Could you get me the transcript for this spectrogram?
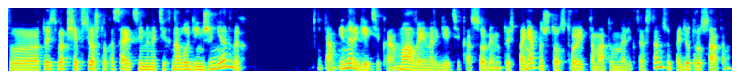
В, то есть вообще все, что касается именно технологий инженерных, там энергетика, малая энергетика особенно. То есть понятно, что строить там атомную электростанцию пойдет Росатом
